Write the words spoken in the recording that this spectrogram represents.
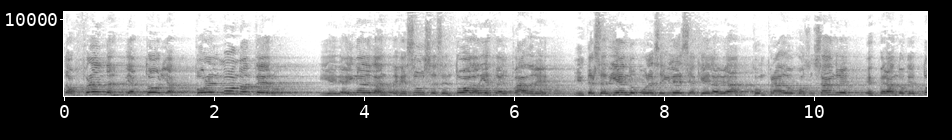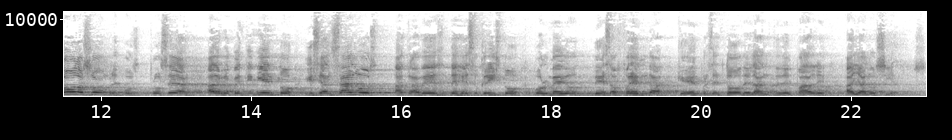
la ofrenda expiatoria por el mundo entero. Y de ahí en adelante Jesús se sentó a la diestra del Padre intercediendo por esa iglesia que él había comprado con su sangre, esperando que todos los hombres procedan al arrepentimiento y sean salvos a través de Jesucristo por medio de esa ofrenda que él presentó delante del Padre allá en los cielos.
